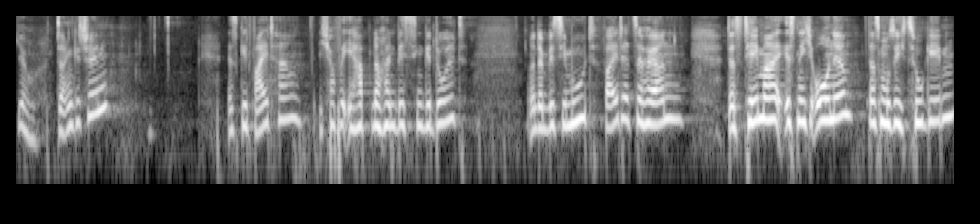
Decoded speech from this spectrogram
Jo, Dankeschön. Es geht weiter. Ich hoffe, ihr habt noch ein bisschen Geduld und ein bisschen Mut, weiterzuhören. Das Thema ist nicht ohne, das muss ich zugeben.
